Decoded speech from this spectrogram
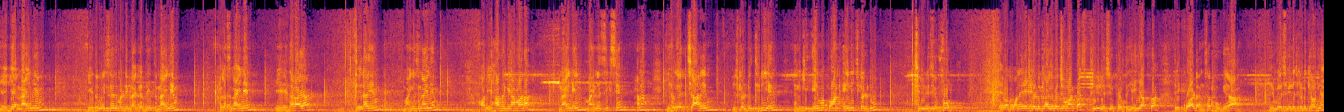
ये गया नाइन एम ये दो इसके मल्टीप्लाई कर दें तो nine m plus nine n ये इधर आया तेरह एम माइनस नाइन एम और यहाँ से गया हमारा nine m minus six m है ना? ये हो गया चार m equal to three n यानी कि m upon n equal to three ratio four m upon n equal to क्या आ गया बच्चों हमारे पास थ्री रेशियो फोर तो यही आपका रिक्वायर्ड आंसर हो गया। M ratio n equal to क्या हो। गया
